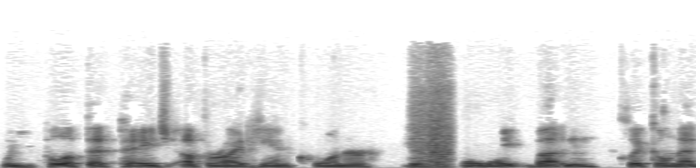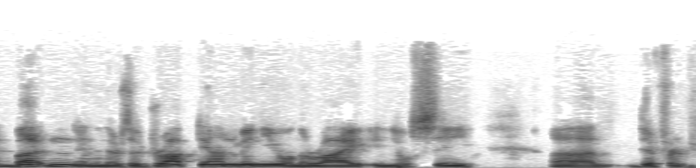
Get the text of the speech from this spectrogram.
When you pull up that page, upper right hand corner, there's a donate button. Click on that button, and then there's a drop down menu on the right, and you'll see uh, different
